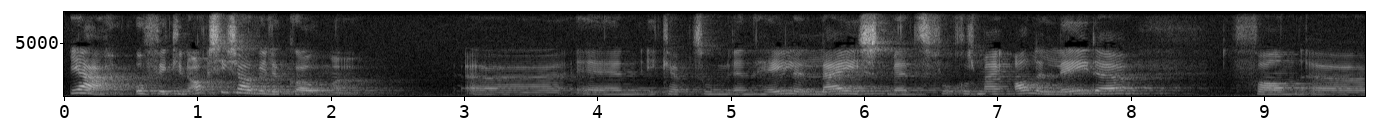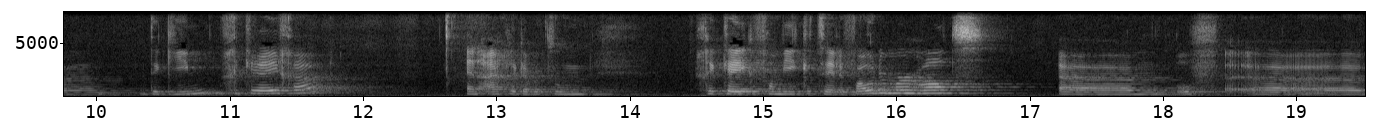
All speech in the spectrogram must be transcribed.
ja, of ik in actie zou willen komen. Eh, en ik heb toen een hele lijst met volgens mij alle leden van ehm, de GIM gekregen. En eigenlijk heb ik toen gekeken van wie ik het telefoonnummer had. ehm, of eh,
